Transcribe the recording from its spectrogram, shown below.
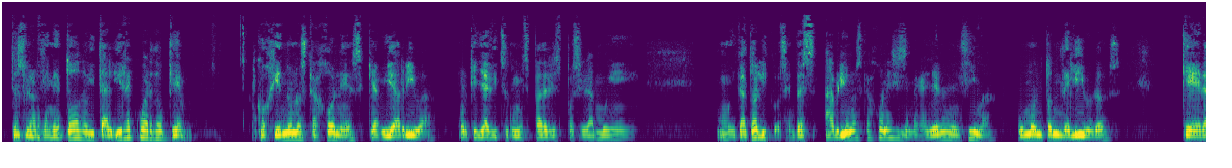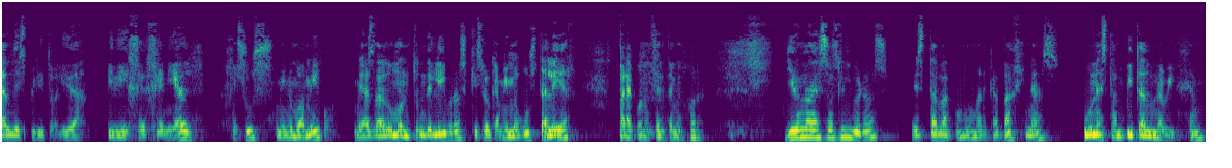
Entonces lo ordené todo y tal. Y recuerdo que cogiendo unos cajones que había arriba, porque ya he dicho que mis padres pues eran muy, muy católicos. Entonces abrí unos cajones y se me cayeron encima un montón de libros que eran de espiritualidad. Y dije, genial, Jesús, mi nuevo amigo, me has dado un montón de libros, que es lo que a mí me gusta leer, para conocerte mejor. Y uno de esos libros estaba como marcapáginas una estampita de una virgen.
